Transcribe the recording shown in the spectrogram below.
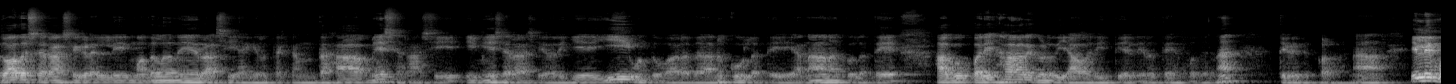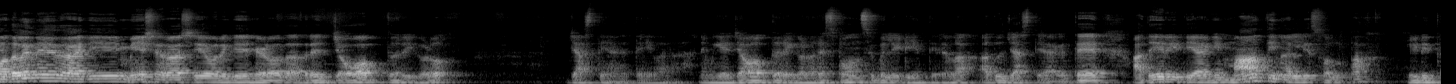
ದ್ವಾದಶ ರಾಶಿಗಳಲ್ಲಿ ಮೊದಲನೇ ರಾಶಿಯಾಗಿರತಕ್ಕಂತಹ ಮೇಷರಾಶಿ. ಈ ಮೇಷರಾಶಿಯವರಿಗೆ ಈ ಒಂದು ವಾರದ ಅನುಕೂಲತೆ, ಅನಾನುಕೂಲತೆ ಹಾಗೂ ಪರಿಹಾರಗಳು ಯಾವ ರೀತಿಯಲ್ಲಿರುತ್ತೆ ಎಂಬುದನ್ನು ತಿಳಿದುಕೊಳ್ಳೋಣ. ಇಲ್ಲಿ ಮೊದಲನೇದಾಗಿ ಮೇಷರಾಶಿಯವರಿಗೆ ಹೇಳೋದಾದರೆ ಜವಾಬ್ದಾರಿಗಳು. ಜಾಸ್ತಿ ಆಗುತ್ತೆ ಈ ನಿಮಗೆ ಜವಾಬ್ದಾರಿಗಳು ರೆಸ್ಪಾನ್ಸಿಬಿಲಿಟಿ ಅಂತಿರಲ್ಲ, ಅದು ಜಾಸ್ತಿ ಆಗುತ್ತೆ. ಅದೇ ರೀತಿಯಾಗಿ ಮಾತಿನಲ್ಲಿ ಸ್ವಲ್ಪ ಹಿಡಿತ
